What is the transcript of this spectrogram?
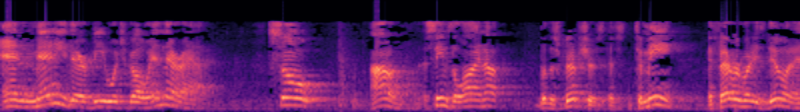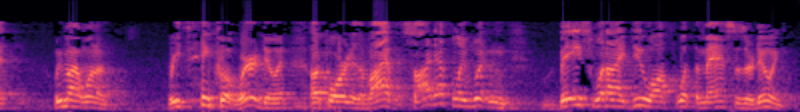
and many there be which go in thereat. So, I don't know, it seems to line up with the scriptures. If, to me, if everybody's doing it, we might want to rethink what we're doing according to the Bible. So I definitely wouldn't base what I do off what the masses are doing.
